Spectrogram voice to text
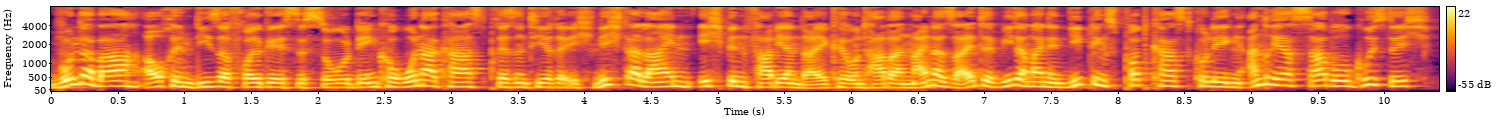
Wunderbar, auch in dieser Folge ist es so, den Corona-Cast präsentiere ich nicht allein. Ich bin Fabian Deike und habe an meiner Seite wieder meinen Lieblingspodcast-Kollegen Andreas Sabo. Grüß dich.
